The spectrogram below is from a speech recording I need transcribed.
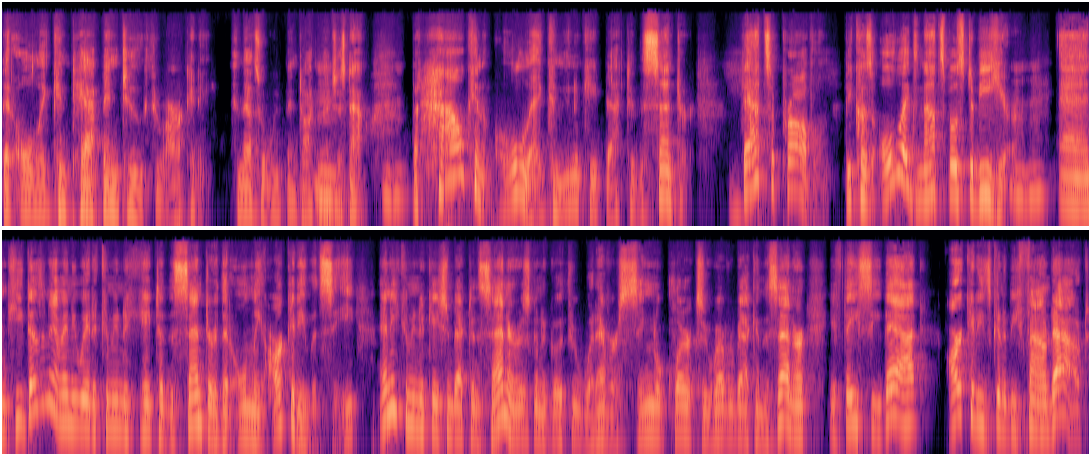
that Oleg can tap into through Arkady. And that's what we've been talking about just now. But how can Oleg communicate back to the center? That's a problem because Oleg's not supposed to be here. Mm-hmm. And he doesn't have any way to communicate to the center that only Arkady would see. Any communication back to the center is going to go through whatever signal clerks or whoever back in the center. If they see that, Arkady's going to be found out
